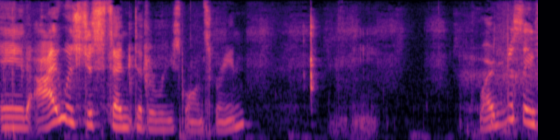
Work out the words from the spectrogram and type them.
and I was just sent to the respawn screen. Why did you just say?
